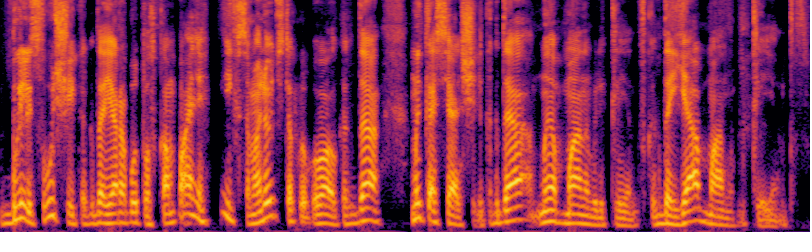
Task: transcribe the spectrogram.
были случаи, когда я работал в компаниях, и в самолете такое бывало, когда мы косячили, когда мы обманывали клиентов, когда я обманывал клиентов.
